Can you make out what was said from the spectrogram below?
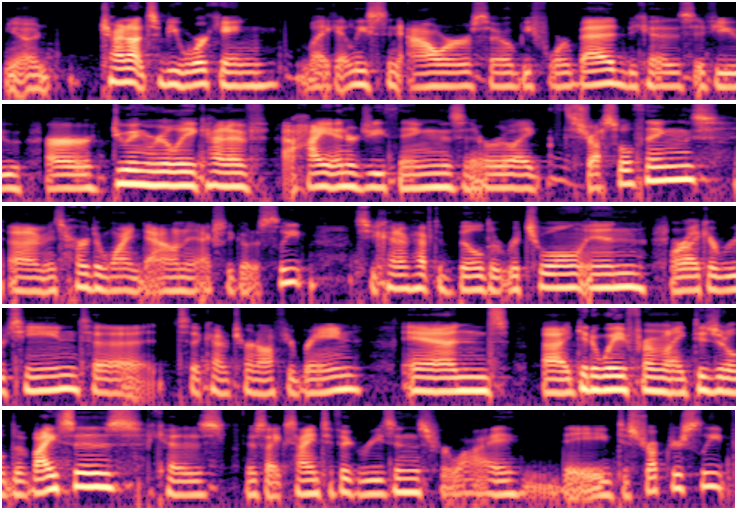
you know try not to be working like at least an hour or so before bed because if you are doing really kind of high energy things or like stressful things, um, it's hard to wind down and actually go to sleep. So you kind of have to build a ritual in or like a routine to to kind of turn off your brain and uh, get away from like digital devices because there's like scientific reasons for why they disrupt your sleep.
